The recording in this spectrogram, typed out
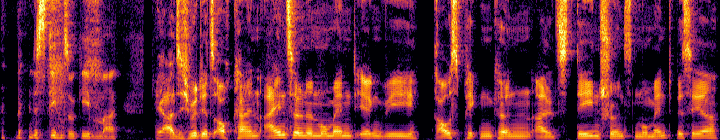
wenn es den so geben mag. Ja, also ich würde jetzt auch keinen einzelnen Moment irgendwie rauspicken können als den schönsten Moment bisher.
